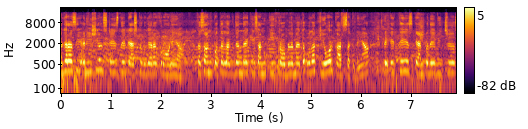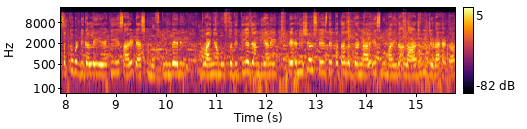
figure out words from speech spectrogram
ਅਗਰ ਅਸੀਂ ਇਨੀਸ਼ੀਅਲ ਸਟੇਜ ਦੇ ਟੈਸਟ ਵਗੈਰਾ ਕਰਾਉਣੇ ਆ ਤਾਂ ਸਾਨੂੰ ਪਤਾ ਲੱਗ ਜਾਂਦਾ ਹੈ ਕਿ ਸਾਨੂੰ ਕੀ ਪ੍ਰੋਬਲਮ ਹੈ ਤਾਂ ਉਹਦਾ ਕਿਉਰ ਕਰ ਸਕਦੇ ਹਾਂ। ਤੇ ਇੱਥੇ ਇਸ ਕੈਂਪ ਦੇ ਵਿੱਚ ਸਭ ਤੋਂ ਵੱਡੀ ਗੱਲ ਇਹ ਹੈ ਕਿ ਇਹ ਸਾਰੇ ਟੈਸਟ ਮੁਫਤ ਹੁੰਦੇ ਨੇ ਦਵਾਈਆਂ ਮੁਫਤ ਦਿੱਤੀਆਂ ਜਾਂਦੀਆਂ ਨੇ ਤੇ ਇਨੀਸ਼ੀਅਲ ਸਟੇਜ ਤੇ ਪਤਾ ਲੱਗਣ ਨਾਲ ਇਸ ਬਿਮਾਰੀ ਦਾ ਇਲਾਜ ਵੀ ਜਿਹੜਾ ਹੈਗਾ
